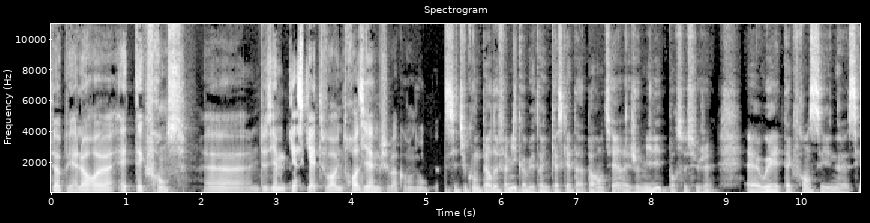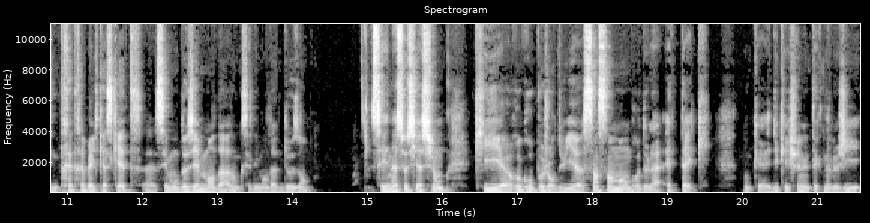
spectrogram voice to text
Top. Et alors, euh, EdTech France, euh, une deuxième casquette, voire une troisième, je sais pas comment on. Si tu comptes père de famille comme étant une casquette à part entière, et je milite pour ce sujet, euh, oui, EdTech France, c'est une, une très très belle casquette. c'est mon deuxième mandat, donc c'est des mandats de deux ans. C'est une association qui regroupe aujourd'hui 500 membres de la EdTech, donc Education and Technology,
